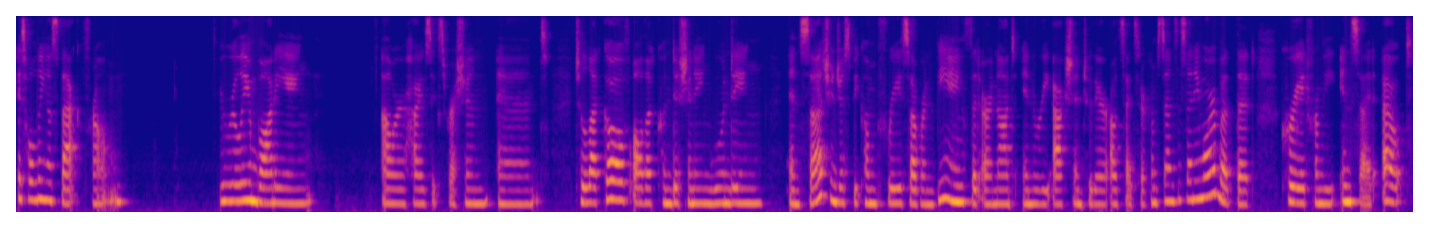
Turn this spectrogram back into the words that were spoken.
is holding us back from really embodying our highest expression and to let go of all that conditioning, wounding, and such, and just become free, sovereign beings that are not in reaction to their outside circumstances anymore, but that create from the inside out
